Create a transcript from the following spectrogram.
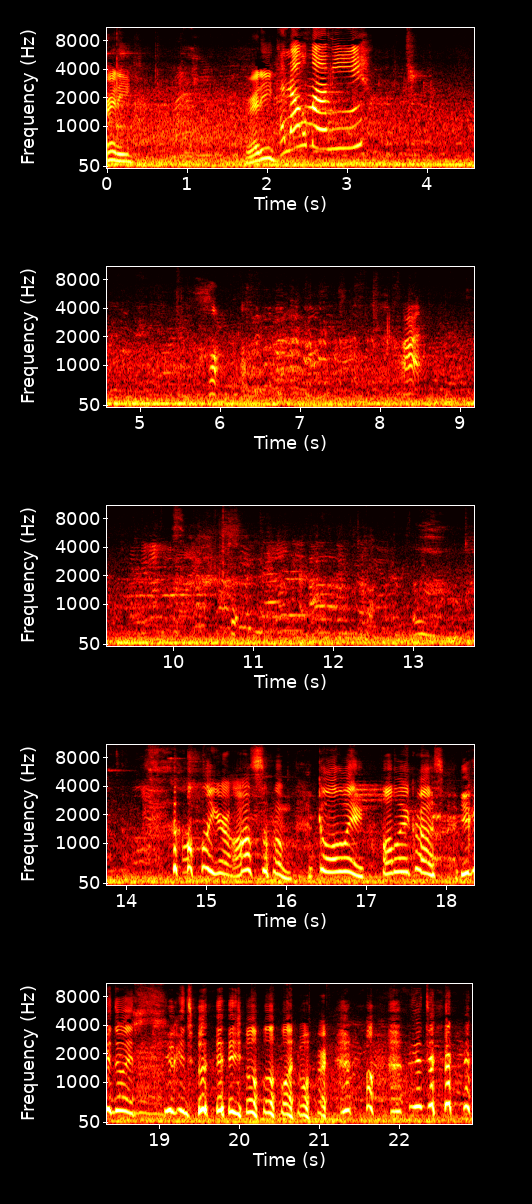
Ready? Ready? Hello, mommy. Oh, you're awesome. Go all the way, all the way across. You can do it. You can do it. One more. You did it.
